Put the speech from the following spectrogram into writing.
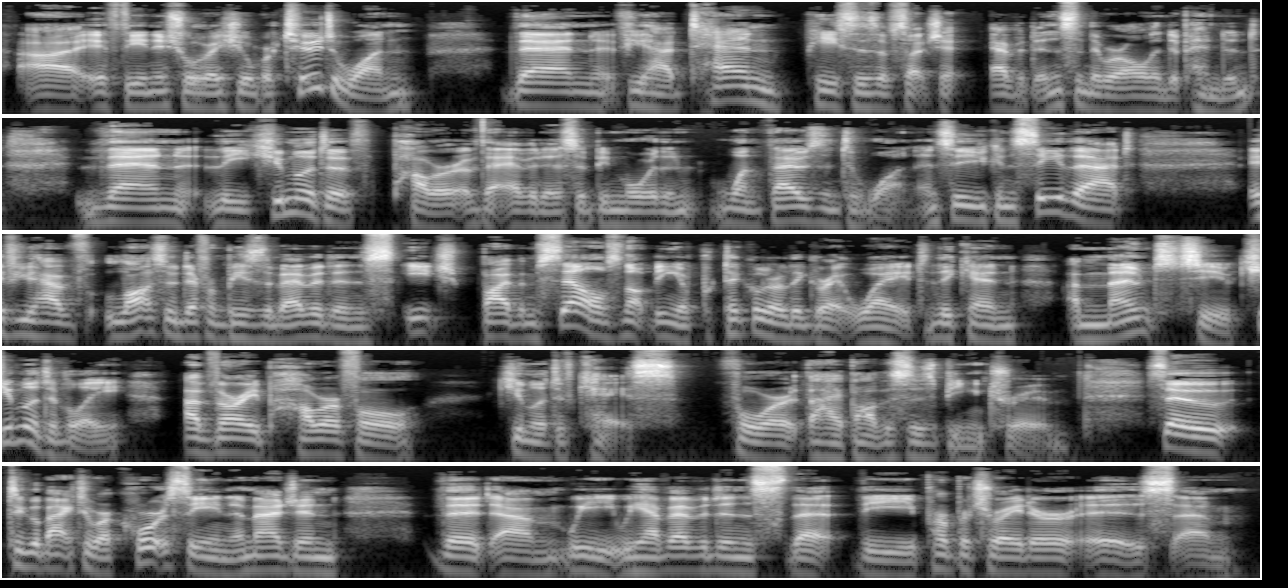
Uh, if the initial ratio were 2 to 1, then if you had 10 pieces of such evidence and they were all independent, then the cumulative power of the evidence would be more than 1,000 to 1. And so you can see that if you have lots of different pieces of evidence, each by themselves not being a particularly great weight, they can amount to cumulatively a very powerful cumulative case for the hypothesis being true. So to go back to our court scene, imagine that um, we we have evidence that the perpetrator is um,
